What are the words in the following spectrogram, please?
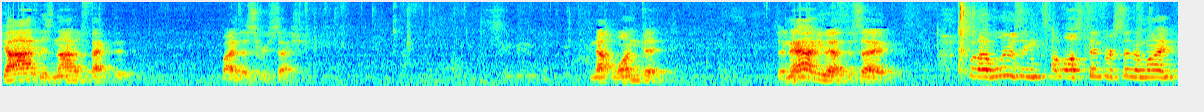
God is not affected by this recession. Not one bit. So now you have to say, but I'm losing, I lost 10% of my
